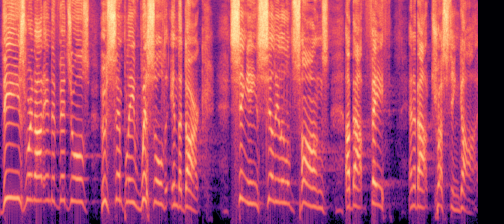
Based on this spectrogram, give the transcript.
These were not individuals who simply whistled in the dark, singing silly little songs about faith and about trusting God.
